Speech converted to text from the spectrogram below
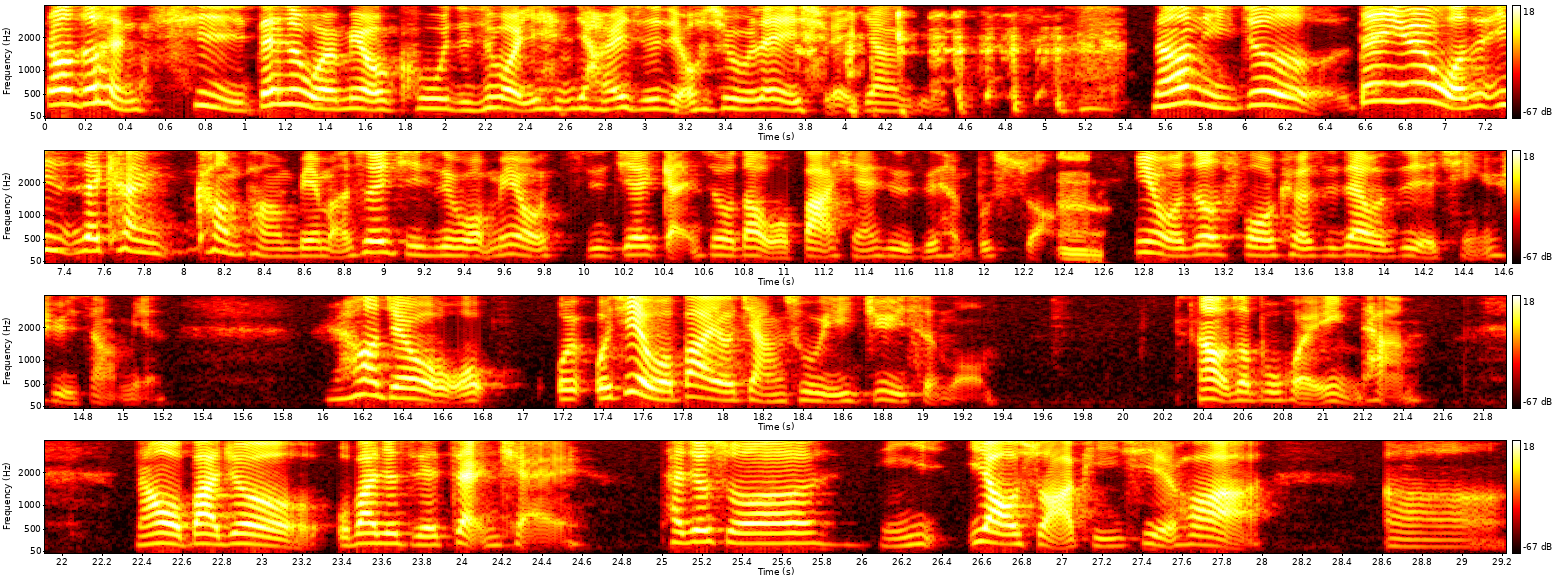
然后就很气，但是我也没有哭，只是我眼角一直流出泪水这样子。然后你就，但因为我是一直在看看旁边嘛，所以其实我没有直接感受到我爸现在是不是很不爽。嗯，因为我就 focus 在我自己的情绪上面。然后结果我我我记得我爸有讲出一句什么，然后我就不回应他。然后我爸就我爸就直接站起来，他就说：“你要耍脾气的话，呃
